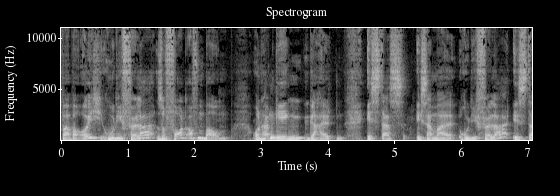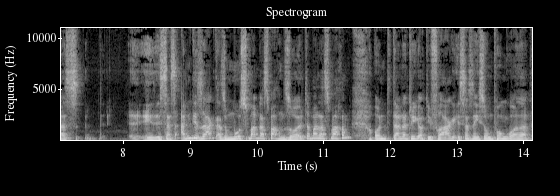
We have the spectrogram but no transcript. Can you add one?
war bei euch Rudi Völler sofort auf dem Baum und hat mhm. gegengehalten. Ist das, ich sag mal, Rudi Völler, ist das äh, ist das angesagt? Also muss man das machen? Sollte man das machen? Und dann natürlich auch die Frage, ist das nicht so ein Punkt, wo man sagt,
